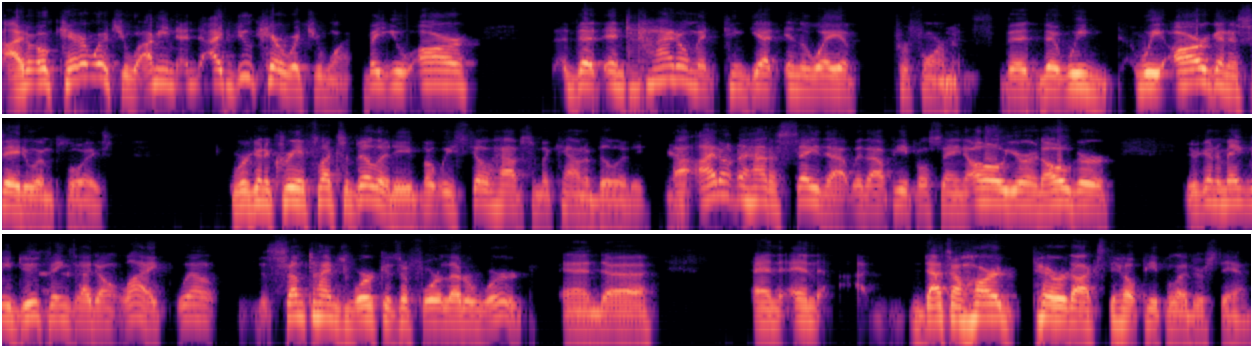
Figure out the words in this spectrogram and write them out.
I don't care what you, I mean, I do care what you want, but you are, that entitlement can get in the way of performance mm -hmm. that, that we, we are going to say to employees, we're going to create flexibility, but we still have some accountability. Yeah. I don't know how to say that without people saying, oh, you're an ogre. You're going to make me do things I don't like. Well, sometimes work is a four letter word and, uh, and, and that's a hard paradox to help people understand.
